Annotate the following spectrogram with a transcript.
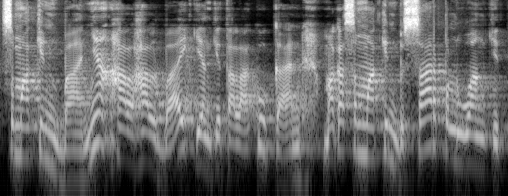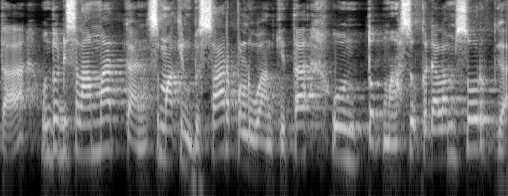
Semakin banyak hal-hal baik yang kita lakukan, maka semakin besar peluang kita untuk diselamatkan, semakin besar peluang kita untuk masuk ke dalam surga.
